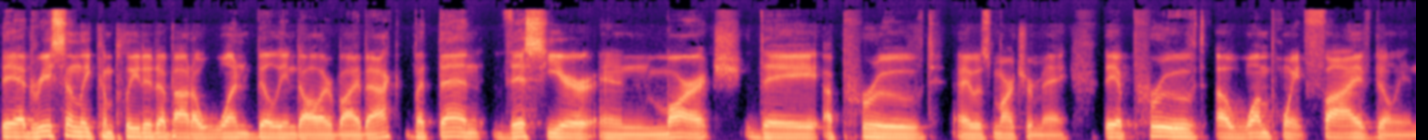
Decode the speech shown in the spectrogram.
They had recently completed about a $1 billion buyback, but then this year in March, they approved, it was March or May, they approved a $1.5 billion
